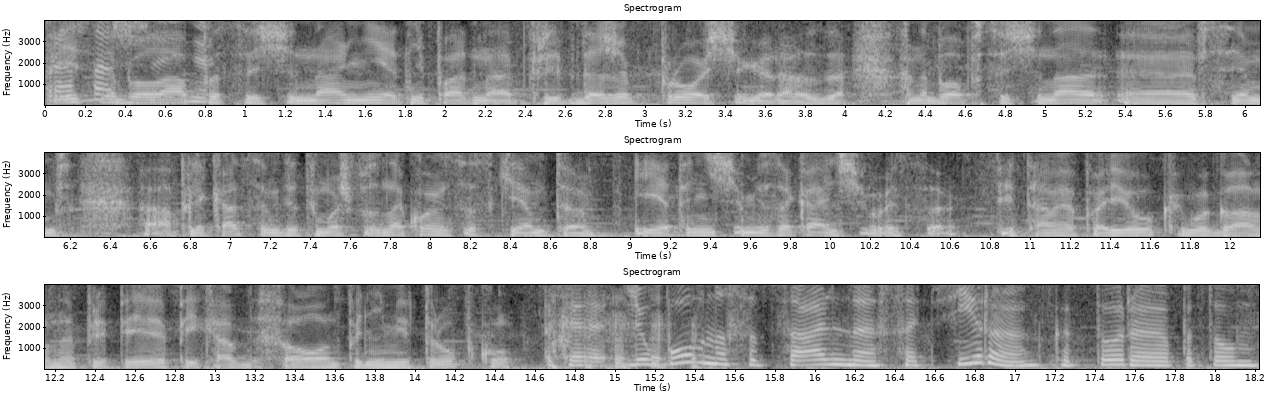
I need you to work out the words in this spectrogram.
Песня отношения. была посвящена, нет, не по одна, даже проще гораздо. Она была посвящена э, всем аппликациям, где ты можешь познакомиться с кем-то, и это ничем не заканчивается. И там я пою, как бы главное припеве «Pick up the phone», «Подними трубку». Такая любовно-социальная сатира, которая потом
